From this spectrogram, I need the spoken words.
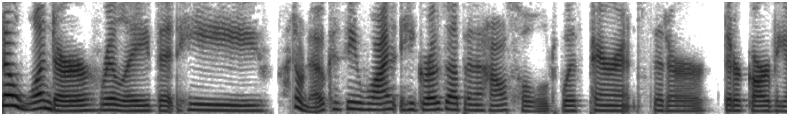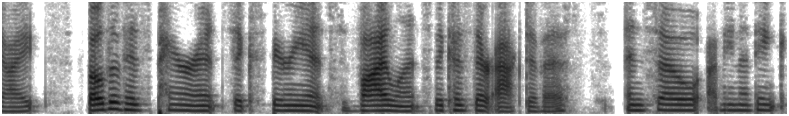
no wonder really that he, I don't know, because he he grows up in a household with parents that are that are Garveyites. Both of his parents experience violence because they're activists. And so, I mean, I think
